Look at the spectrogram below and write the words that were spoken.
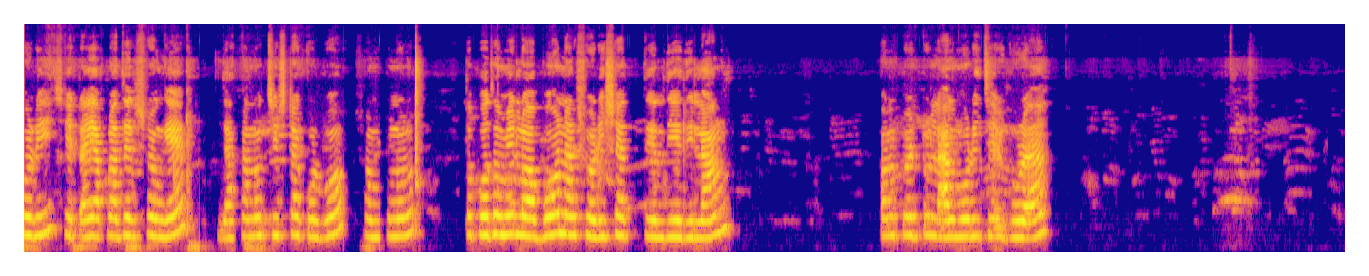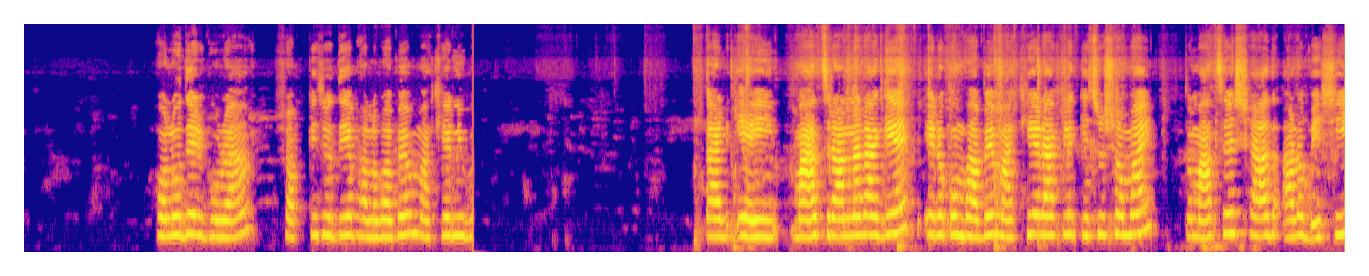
করি, সেটাই আপনাদের সঙ্গে দেখানোর চেষ্টা করব সম্পূর্ণ। তো প্রথমে লবণ আর সরিষার তেল দিয়ে দিলাম। অল্প একটু লাল মরিচের গুঁড়া। হলুদের গুঁড়া সব কিছু দিয়ে ভালোভাবে মাখিয়ে নিব। আর এই মাছ রান্নার আগে এরকমভাবে মাখিয়ে রাখলে কিছু সময় তো মাছের স্বাদ আরও বেশি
